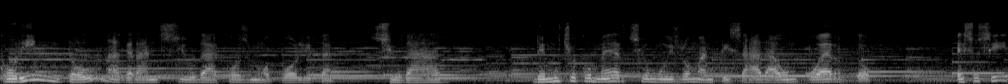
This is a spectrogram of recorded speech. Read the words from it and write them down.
Corinto, una gran ciudad cosmopolita, ciudad de mucho comercio, muy romantizada, un puerto. Eso sí,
